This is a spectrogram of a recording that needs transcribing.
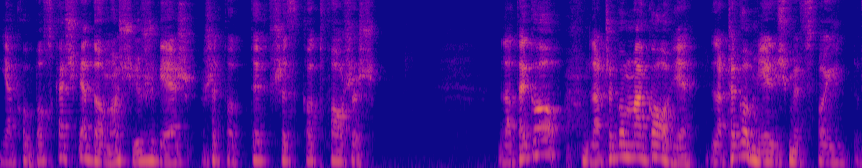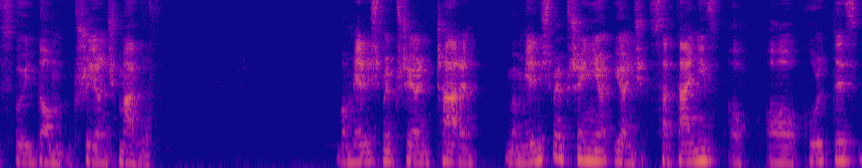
jako boska świadomość już wiesz, że to ty wszystko tworzysz. Dlatego, dlaczego magowie? Dlaczego mieliśmy w, swoich, w swój dom przyjąć magów? Bo mieliśmy przyjąć czary, bo mieliśmy przyjąć satanizm, okultyzm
